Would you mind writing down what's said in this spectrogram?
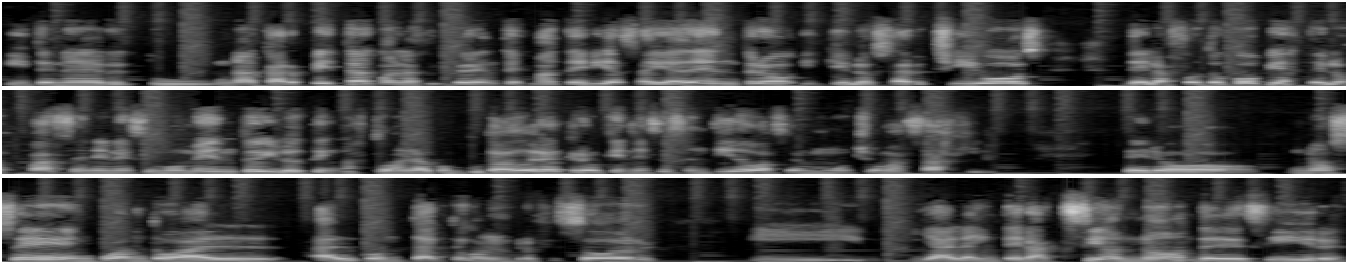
y tener tu, una carpeta con las diferentes materias ahí adentro y que los archivos de las fotocopias te los pasen en ese momento y lo tengas todo en la computadora, creo que en ese sentido va a ser mucho más ágil. Pero no sé en cuanto al, contacto con el profesor y, y a la interacción, ¿no? De decir,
